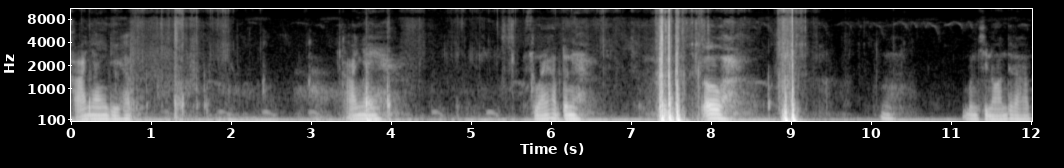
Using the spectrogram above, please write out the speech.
ขาใหญ่ดีครับ ขาใหญ่สวยครับตัวเนี้ยโอ้ เบิ่งขี้นอนได้วยนะครับ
